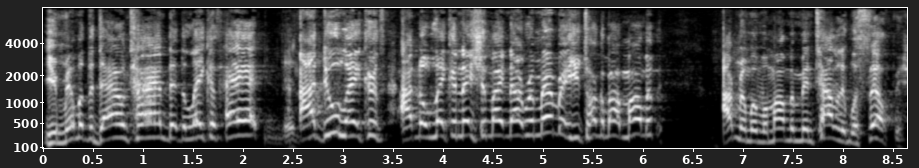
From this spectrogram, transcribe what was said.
You remember the downtime that the Lakers had? I do Lakers. I know Laker Nation might not remember. You talk about Mamba. I remember when Mamba mentality was selfish.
